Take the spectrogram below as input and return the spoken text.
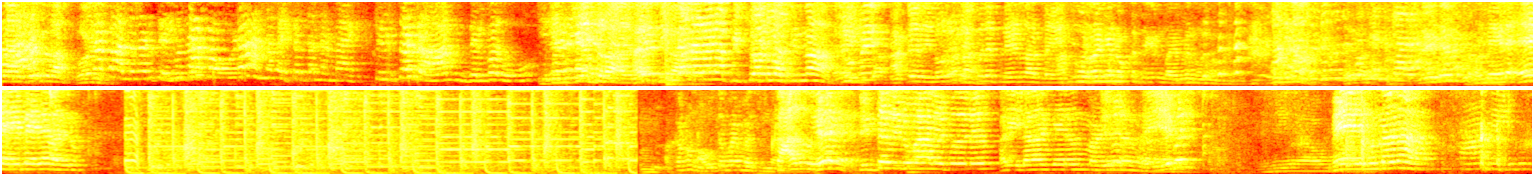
తిడతాడ్రా నీకు తెలియదు తీసుకెళ్తురా, అరే మంచిగా. చిన్నలేడా పిచ్చోడు. చిన్న చూపి. అట్టే తినరు లేకపోతే ప్లేట్ దాంట్లో వేసి ఒక్క సెకండ్ భయపడి మేలే ఏ ఏ మేలే వదిలు. అక్కడ నవ్వుతే భయం అవుతుంది. కాదు ఏ, ఏ తింటే తినువా లేకపోతే లేదు? అరే ఇలా వేరే ఉంది మళ్ళీ వేరే ఉంది. ఏమై? వేడిగా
